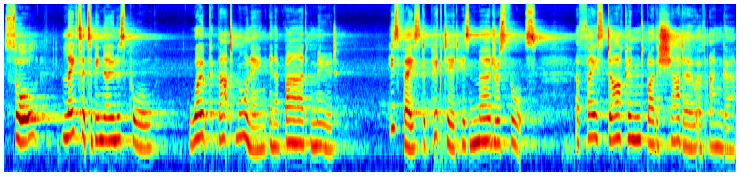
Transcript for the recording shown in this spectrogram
Saul later to be known as Paul, woke that morning in a bad mood. His face depicted his murderous thoughts, a face darkened by the shadow of anger.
